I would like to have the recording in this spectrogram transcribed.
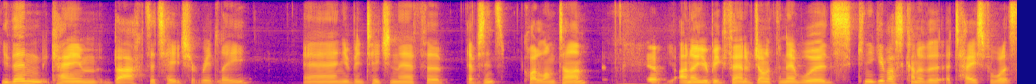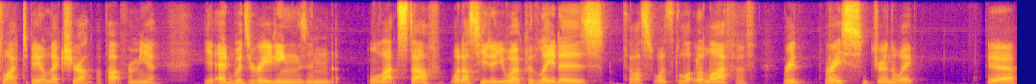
You then came back to teach at Ridley, and you've been teaching there for ever since, quite a long time. Yep. I know you're a big fan of Jonathan Edwards. Can you give us kind of a, a taste for what it's like to be a lecturer, apart from your, your Edwards readings and all that stuff? What else do you do? You work with leaders. Tell us what's the, the life of Rhys during the week. Yeah.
